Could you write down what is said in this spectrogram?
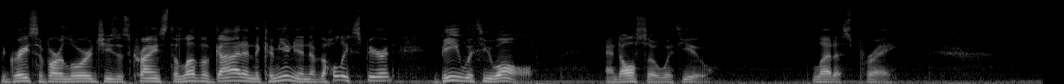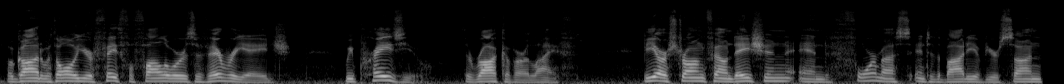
The grace of our Lord Jesus Christ, the love of God, and the communion of the Holy Spirit be with you all, and also with you. Let us pray. O God, with all your faithful followers of every age, we praise you, the rock of our life. Be our strong foundation and form us into the body of your Son,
